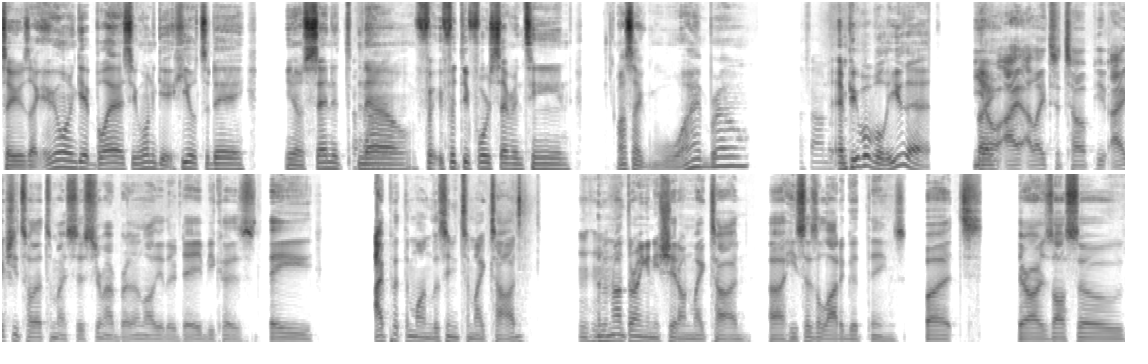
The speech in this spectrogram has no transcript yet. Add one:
So he was like, if you want to get blessed, you want to get healed today, you know, send it I found now. Fifty four seventeen. I was like, what, bro? I found it. And people believe that. Yo, Like- I, I like to tell people. I actually told that to my sister, and my brother-in-law the other day because they, I put them on listening to Mike Todd, and Mm-hmm. I'm not throwing any shit on Mike Todd. Uh, he says a lot of good things, but there is also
